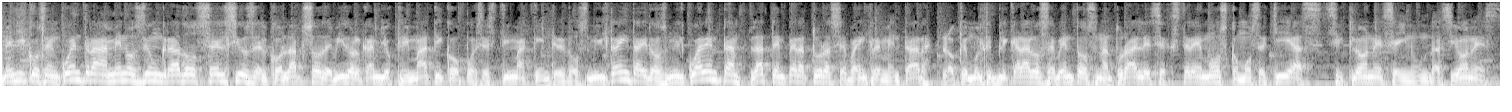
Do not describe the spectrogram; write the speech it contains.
México se encuentra a menos de un grado Celsius del colapso debido al cambio climático, pues estima que entre 2030 y 2040 la temperatura se va a incrementar, lo que multiplicará los eventos naturales extremos como sequías, ciclones e inundaciones.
